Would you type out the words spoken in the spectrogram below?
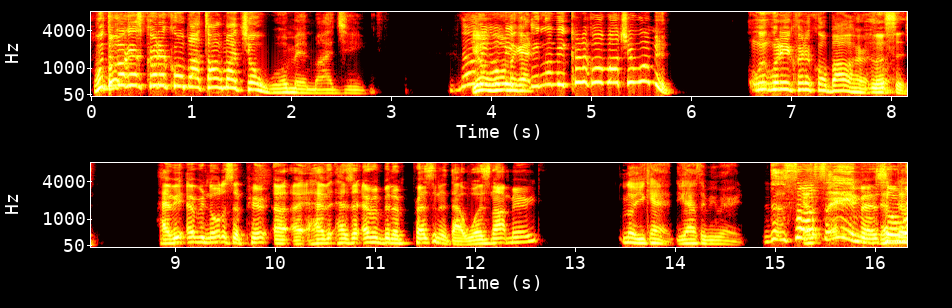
What the fuck is critical about talking about your woman, my G? No, Your they're, gonna woman be, got- they're gonna be critical about your woman. What, what are you critical about her? for? Have you ever noticed a per- uh, uh, have, has there ever been a president that was not married? No, you can't. You have to be married. That's what I'm saying, man. So that's-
